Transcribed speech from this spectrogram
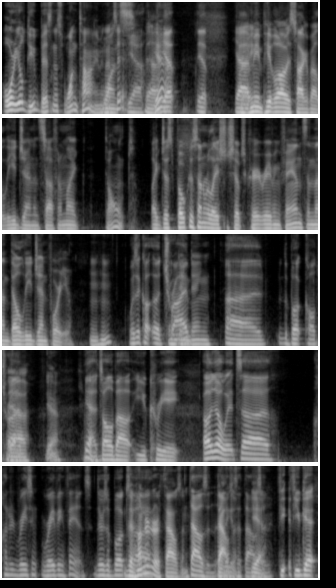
Or you'll do business one time and Once. that's it. Yeah. Yeah. Yep. Yep. Yeah. I mean, people always talk about lead gen and stuff. And I'm like, don't. Like, just focus on relationships, create raving fans, and then they'll lead gen for you. Mm-hmm. Was it called uh, Ding, Tribe? Ding, ding. Uh, the book called Tribe. Yeah. Yeah. it's all about you create. Oh no, it's uh, hundred raving raving fans. There's a book. Is it uh, 100 or 1,000? thousand? I think it's a Yeah. thousand. If you, if you get,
